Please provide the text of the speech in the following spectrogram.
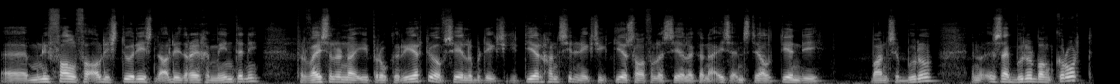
Uh moenie val vir al die stories en al die dreigemente nie. Verwys hulle na u prokureur toe of sê hulle moet die eksekuteur gaan sien en die eksekuteur sal vir hulle sê hulle kan 'n eis instel teen die van se boedel en is hy boedel bankrot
